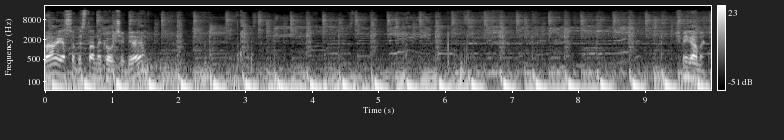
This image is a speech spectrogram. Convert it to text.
Dobra, ja sobie stanę koło ciebie. Śmigamy.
